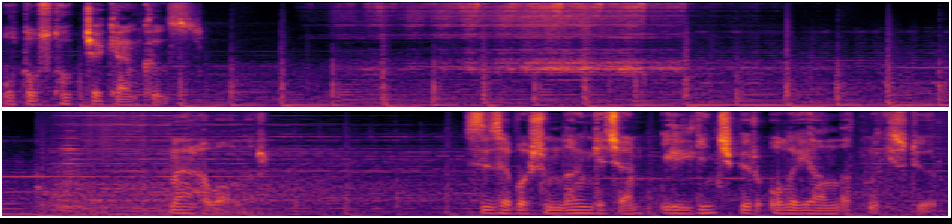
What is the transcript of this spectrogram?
Otostop çeken kız. Merhabalar. Size başımdan geçen ilginç bir olayı anlatmak istiyorum.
